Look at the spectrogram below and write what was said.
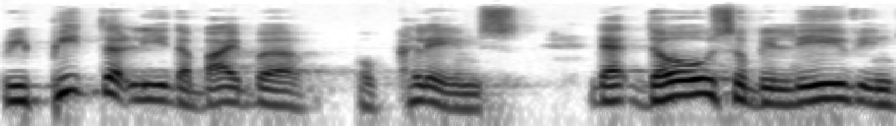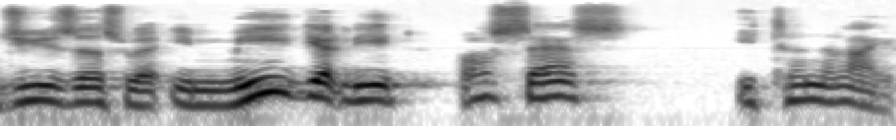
Repeatedly, the Bible proclaims that those who believe in Jesus will immediately possess eternal life.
